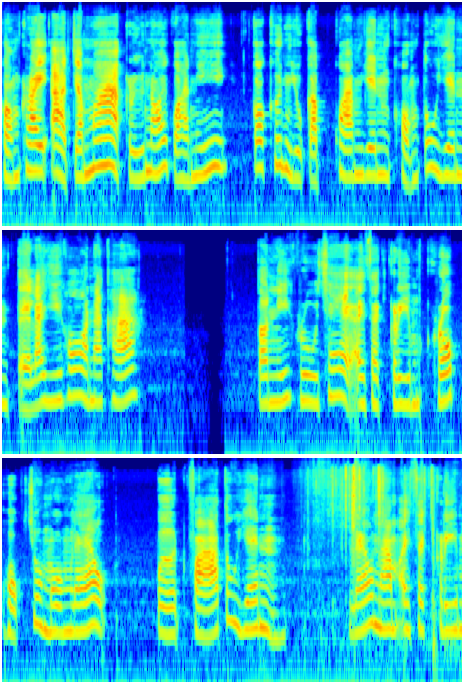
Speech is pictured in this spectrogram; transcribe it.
ของใครอาจจะมากหรือน้อยกว่านี้ ก็ขึ้นอยู่กับความเย็นของตู้เย็นแต่ละยี่ห้อนะคะ ตอนนี้ครูแช่ไอศกรีมครบ 6 ชั่วโมงแล้ว เปิดฝาตู้เย็น แล้วนำไอศกรีม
